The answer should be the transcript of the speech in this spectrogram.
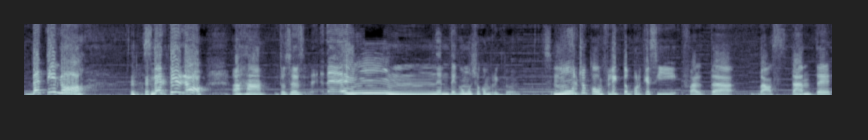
¡De ti no! ¡De ti no! Ajá. Entonces, eh, mm, tengo mucho conflicto. eh. Mucho conflicto porque sí falta bastante.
